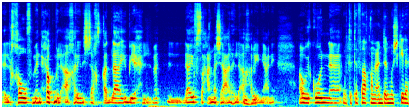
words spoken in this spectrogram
الخوف من حكم الآخرين الشخص قد لا يبيح لا يفصح عن مشاعره الآخرين يعني. أو يكون وتتفاقم عند المشكلة.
